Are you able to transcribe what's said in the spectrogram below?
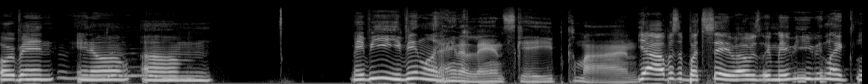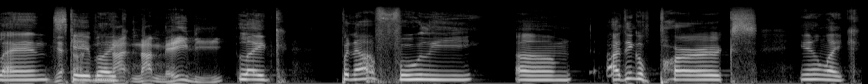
Urban, you know, um, maybe even like kind of landscape. Come on. Yeah, I was about to say. I was like, maybe even like Yeah, landscape, uh, like not not maybe. like, but not fully. Um, I think of parks. You know, like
